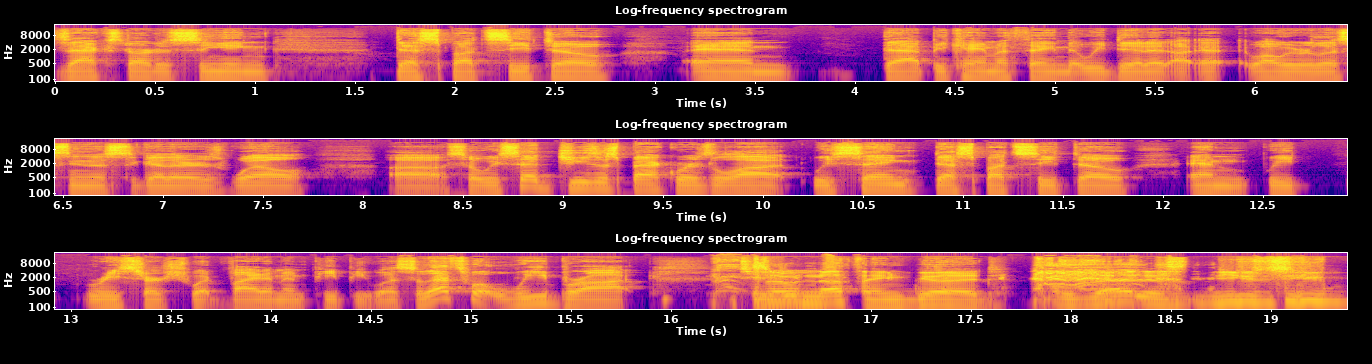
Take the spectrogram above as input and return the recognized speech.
Zach started singing Despacito, and that became a thing that we did it uh, while we were listening to this together as well. Uh, so we said Jesus backwards a lot. We sang Despacito, and we researched what vitamin PP was. So that's what we brought. To so nothing good. that is you, you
